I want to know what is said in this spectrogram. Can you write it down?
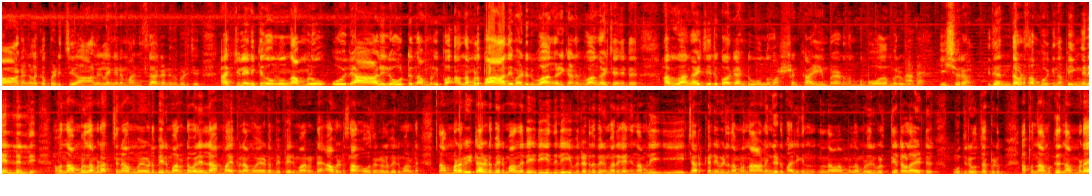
പാഠങ്ങളൊക്കെ പഠിച്ച് ആളുകളെ എങ്ങനെ മനസ്സിലാക്കേണ്ടതെന്ന് പഠിച്ച്. ആക്ച്വലി എനിക്ക് തോന്നുന്നു നമ്മൾ ഒരാളിലോട്ട് നമ്മൾ ഇപ്പോൾ നമ്മളിപ്പോൾ ആദ്യമായിട്ട് ഒരു വിവാഹം കഴിക്കുകയാണ് വിവാഹം കഴിച്ച് കഴിഞ്ഞിട്ട് ആ വിവാഹം കഴിച്ചിട്ട് കുറേ രണ്ട് മൂന്ന് വർഷം കഴിയുമ്പോഴാണ് നമുക്ക് ബോധം വരുള്ളൂ. ഈശ്വര ഇത് എന്താ അവിടെ സംഭവിക്കുന്നത്? അപ്പോൾ ഇങ്ങനെയല്ലല്ലേ? അപ്പോൾ നമ്മൾ നമ്മുടെ അച്ഛനമ്മയോട് പെരുമാറേണ്ട പോലെ അല്ല അമ്മായിപ്പനും അമ്മയോടും പെരുമാറേണ്ട? അവരുടെ സഹോദരങ്ങൾ പെരുമാറേണ്ടത് നമ്മുടെ വീട്ടുകാരോട് പെരുമാറുന്ന രീതിയിൽ ഇവരുടെ അടുത്ത് പെരുമാറി കഴിഞ്ഞാൽ നമ്മൾ ഈ ചെറുക്കന്റെ വീട് നമ്മൾ നാണം കെടും. അല്ലെങ്കിൽ നമ്മ- നമ്മളൊരു വൃത്തികെട്ടവളായിട്ട് മുദ്ര കുത്തപ്പെടും അപ്പം നമുക്ക് നമ്മുടെ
